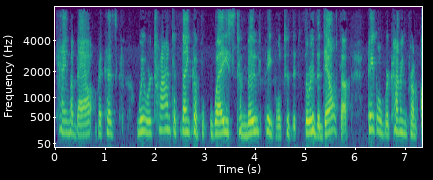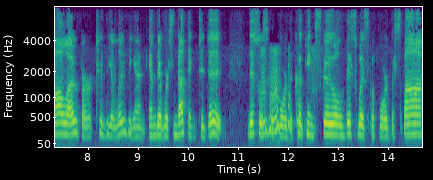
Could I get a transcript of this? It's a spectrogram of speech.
came about because we were trying to think of ways to move people to the through the Delta. People were coming from all over to the Alluvian, and there was nothing to do. This was mm-hmm. before the cooking school. This was before the spa.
